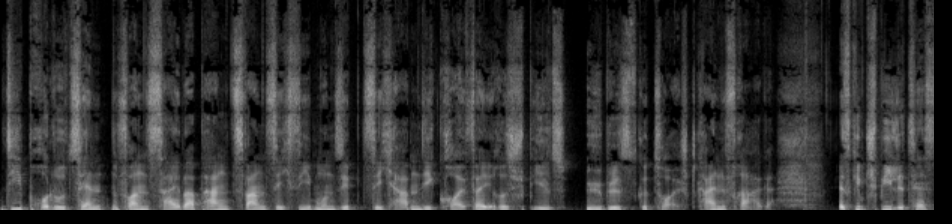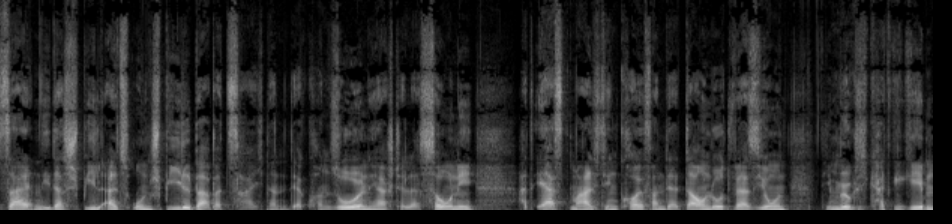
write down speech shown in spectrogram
die Produzenten von Cyberpunk 2077 haben die Käufer ihres Spiels übelst getäuscht, keine Frage. Es gibt Spieletestseiten, die das Spiel als unspielbar bezeichnen. Der Konsolenhersteller Sony hat erstmalig den Käufern der Download-Version die Möglichkeit gegeben,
